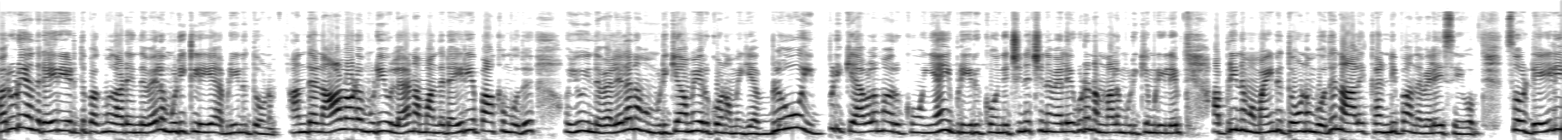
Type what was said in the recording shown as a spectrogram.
மறுபடியும் அந்த டைரி எடுத்து பார்க்கும்போது அட இந்த வேலை முடிக்கலையே அப்படின்னு தோணும். அந்த நாளோட முடிவில் நம்ம அந்த டைரியை பார்க்கும்போது ஐயோ இந்த வேலையில் நம்ம முடிக்காமல் இருக்கோம். நம்ம எவ்வளோ இப்படி கேவலமாக இருக்கும் ஏன் இப்படி இருக்கும் இந்த சின்ன சின்ன வேலையை கூட நம்மளால் முடிக்க முடியல அப்படின்னு நம்ம மைண்டு தோணும் போது நாளைக்கு கண்டிப்பாக அந்த வேலையை செய்வோம். ஸோ டெய்லி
